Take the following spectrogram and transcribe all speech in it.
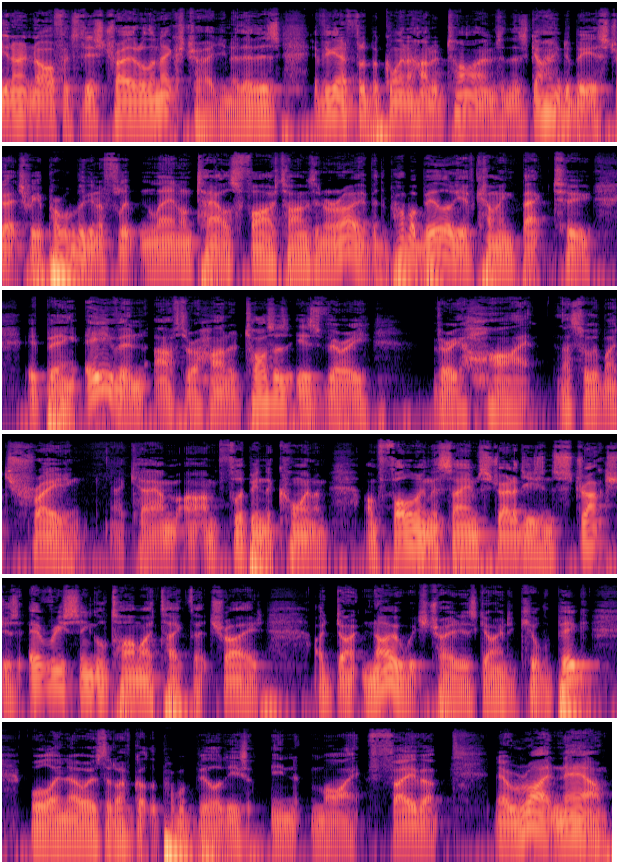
you don't know if it's this trade or the next trade. You know, there's if you're going to flip a coin hundred times, and there's going to be a stretch where you're probably going to flip and land on tails five times in a row. But the probability of coming back to it being even after hundred tosses is very, very high. That's with my trading. Okay, I'm I'm flipping the coin. I'm I'm following the same strategies and structures every single time I take that trade. I don't know which trade is going to kill the pig. All I know is that I've got the probabilities in my favor. Now, right now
